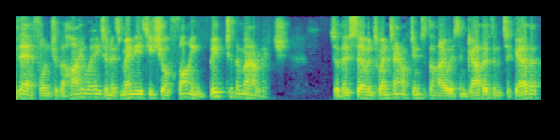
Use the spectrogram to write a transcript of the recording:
therefore unto the highways, and as many as ye shall find, bid to the marriage. So those servants went out into the highways and gathered them together,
